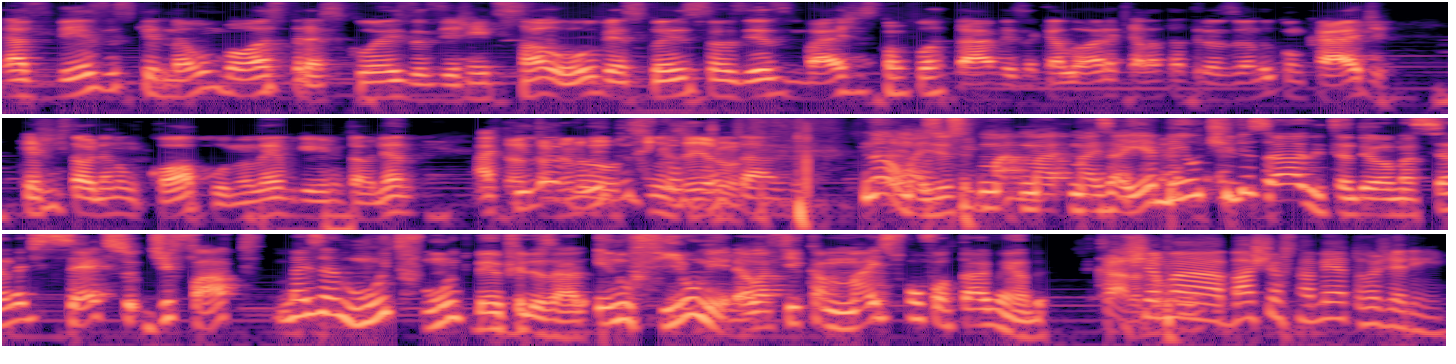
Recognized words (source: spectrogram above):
às vezes que não mostra as coisas e a gente só ouve, as coisas são às vezes mais desconfortáveis. Aquela hora que ela tá transando com o Cad, que a gente tá olhando um copo, não lembro o que a gente tá olhando, aquilo tá, tá é muito desconfortável. Não, mas, isso, mas, mas, aí é bem utilizado, entendeu? É uma cena de sexo, de fato, mas é muito, muito bem utilizado. E no filme, ela fica mais desconfortável ainda. Cara, Chama não... baixo orçamento, Rogerinho.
